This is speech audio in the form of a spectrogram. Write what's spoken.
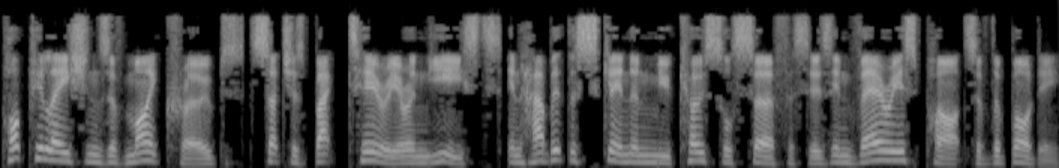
Populations of microbes such as bacteria and yeasts inhabit the skin and mucosal surfaces in various parts of the body.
